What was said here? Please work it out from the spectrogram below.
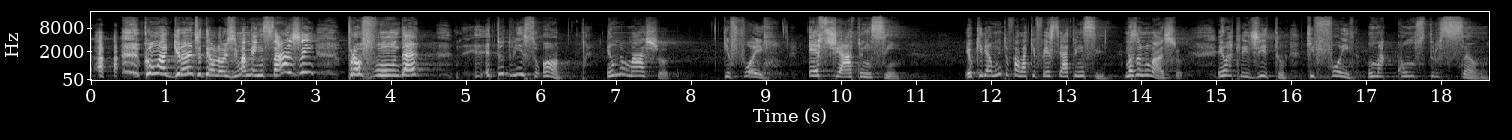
com uma grande teologia, uma mensagem profunda, tudo isso, ó, eu não acho que foi este ato em si. Eu queria muito falar que foi esse ato em si, mas eu não acho. Eu acredito que foi uma construção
